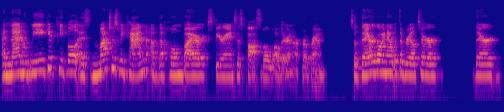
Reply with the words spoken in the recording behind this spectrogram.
And then we give people as much as we can of the home buyer experience as possible while they're in our program. So they're going out with a realtor, they're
